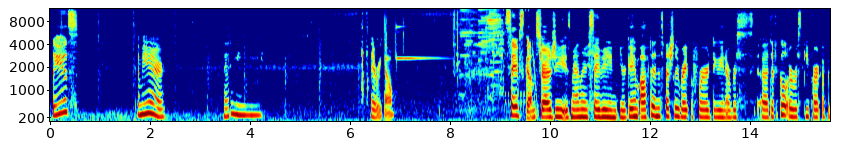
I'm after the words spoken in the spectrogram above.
Please? Come here. Eddie. There we go. Save scum strategy is manually saving your game often, especially right before doing a ris- uh, difficult or risky part of a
